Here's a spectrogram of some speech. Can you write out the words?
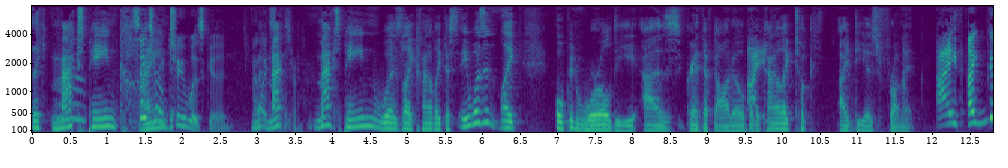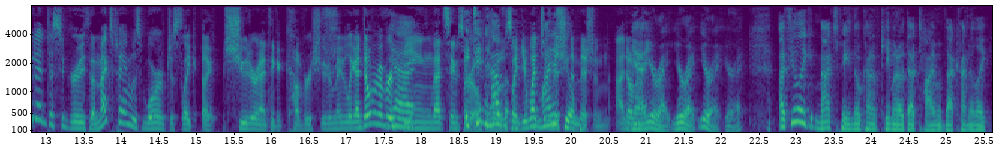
like Max Payne kind. Mm. Saints Row Two was good. I like Max Max Payne was like kind of like this. It wasn't like open worldy as Grand Theft Auto, but it kind of like took ideas from it. I I'm gonna disagree with them. Max Payne was more of just like a shooter, and I think a cover shooter. Maybe like I don't remember Yeah, it being that same sort it of didn't open have- world. It's like you went to mission the to mission. I don't Yeah, know. you're right. You're right. You're right. You're right. I feel like Max Payne though kind of came out at that time of that kind of like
